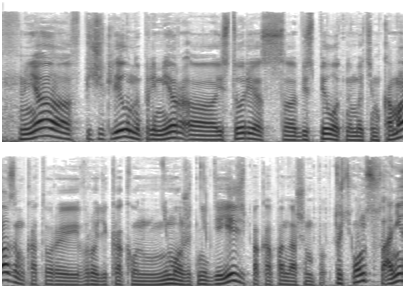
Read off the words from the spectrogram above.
Меня впечатлила, например, э, история с беспилотным этим КАМАЗом, который вроде как он не может нигде ездить пока по нашим... То есть он, они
